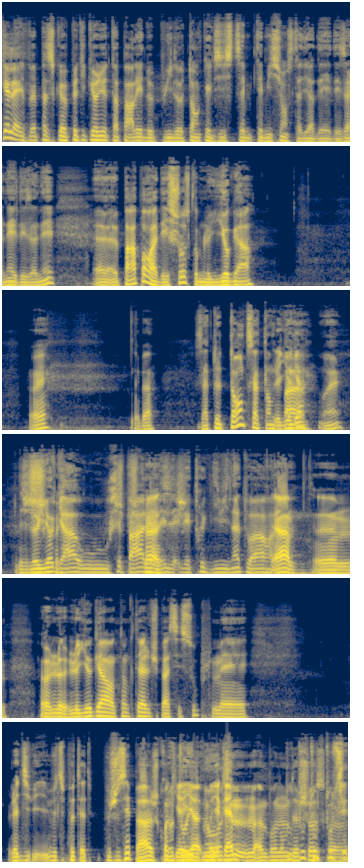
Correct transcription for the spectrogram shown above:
quel est- parce que Petit Curieux t'a parlé depuis le temps qu'existe cette émission, c'est-à-dire des, des années et des années, euh, par rapport à des choses comme le yoga. ouais. Eh ben, Ça te tente, ça te tente Le pas yoga? Ouais. Le yoga ou je sais pas, les, trucs divinatoires. Ah, euh, le, le yoga en tant que tel, je suis pas assez souple, mais le peut-être, je sais pas. Je crois qu'il y, y a quand même un bon nombre Tout- de tout- choses. tout- ces,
